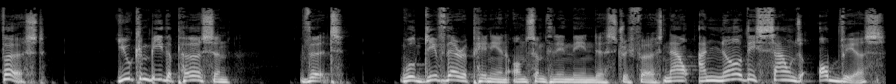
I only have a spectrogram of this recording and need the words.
first. You can be the person that will give their opinion on something in the industry first. Now, I know this sounds obvious,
